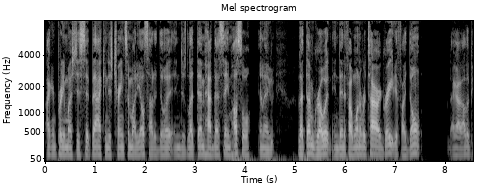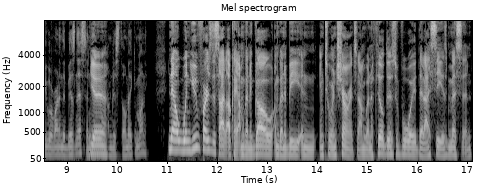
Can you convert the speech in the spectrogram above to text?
I can pretty much just sit back and just train somebody else how to do it and just let them have that same hustle and I let them grow it. And then if I want to retire, great. If I don't, I got other people running the business and Yeah. I'm just still making money. Now, when you first decide, okay, I'm going to go, I'm going to be in into insurance, and I'm going to fill this void that I see is missing.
